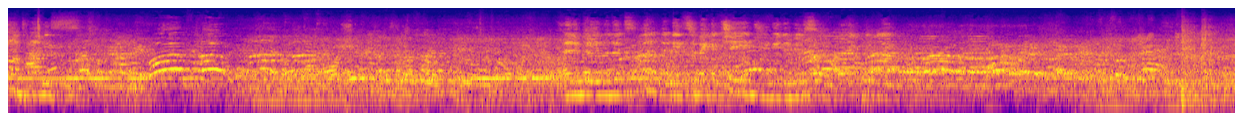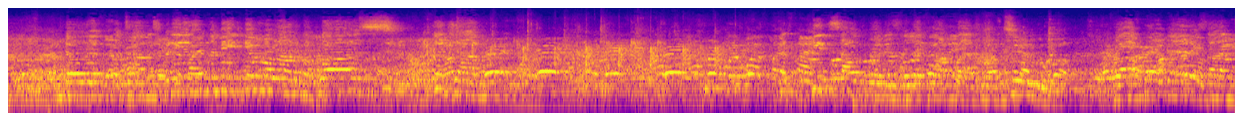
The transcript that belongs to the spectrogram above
on, Thomas. Anybody in the next split that needs to make a change, you need to do so rapidly. No lift for Thomas, but he is in the meet. Give him a round of applause. Good job. Keith Southwood is the lift on platform two. Rob Bergman is on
